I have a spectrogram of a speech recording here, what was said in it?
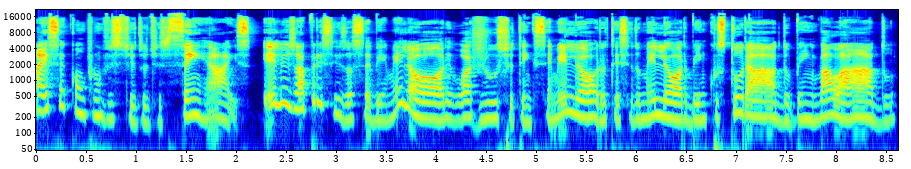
Aí você compra um vestido de 100 reais, ele já precisa ser bem melhor, o ajuste tem que ser melhor, o tecido melhor, bem costurado, bem embalado.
